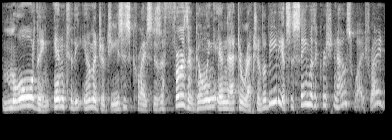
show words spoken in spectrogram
molding into the image of Jesus Christ. There's a further going in that direction of obedience. The same with a Christian housewife, right?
